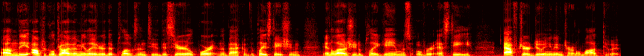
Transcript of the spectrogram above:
um, the optical drive emulator that plugs into the serial port in the back of the PlayStation and allows you to play games over SD after doing an internal mod to it.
